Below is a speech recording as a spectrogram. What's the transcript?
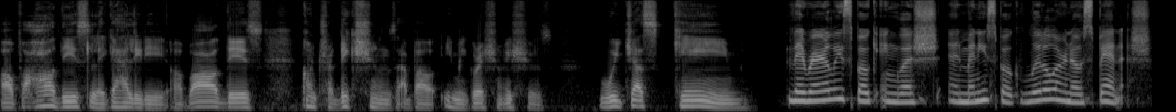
of all this legality, of all these contradictions about immigration issues. We just came. They rarely spoke English, and many spoke little or no Spanish,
